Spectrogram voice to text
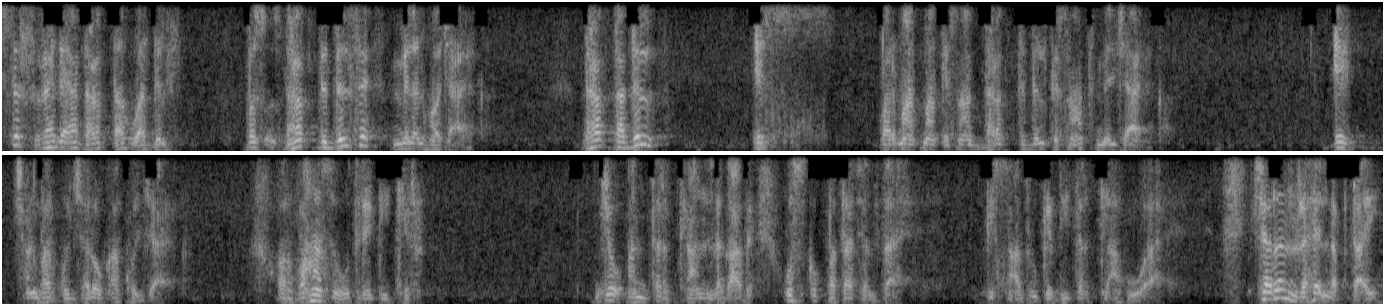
सिर्फ़ रह गया धड़कता हुआ दिल। बस उस धड़कते दिल से मिलन हो जाएगा। धड़कता दिल इस परमात्मा के साथ, धड़कते दिल के साथ मिल जाएगा। एक क्षण भर को झरोका खुल जाएगा। और वहाँ से उतरेगी किरण। जो अंतर ध्यान लगावे, उसको पता चलता है कि साधु के भीतर क्या हुआ है। चरण रहे लपटाई,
